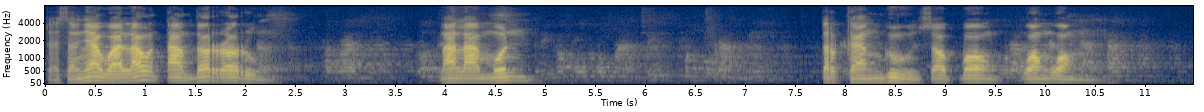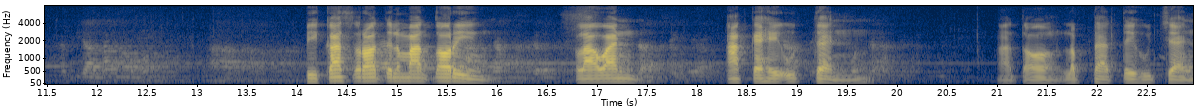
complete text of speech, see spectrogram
Dasarnya walau tadorroru lalamun terganggu sapa wong-wong. Bikas rotil matori kelawan akehe udan atau lebate hujan.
